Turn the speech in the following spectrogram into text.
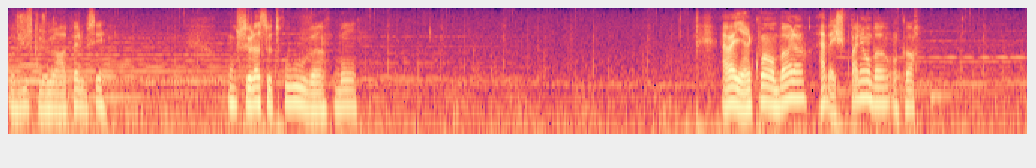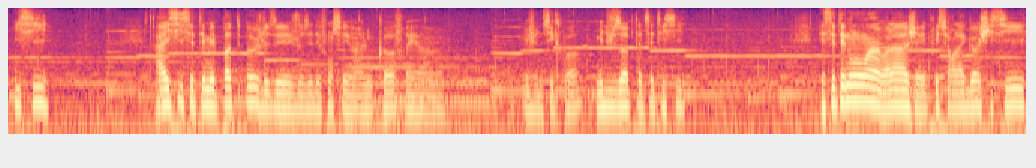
faut juste que je me rappelle où c'est. Où cela se trouve. hein. Bon. Ah ouais, il y a un coin en bas là. Ah bah je suis pas allé en bas encore. Ici. Ah ici c'était mes potes, eux je les ai, je les ai défoncés, hein, le coffre et, euh, et je ne sais quoi. Médusa peut-être c'était ici. Et c'était non loin, voilà, j'avais pris sur la gauche ici.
